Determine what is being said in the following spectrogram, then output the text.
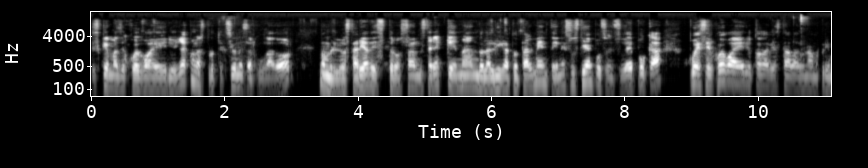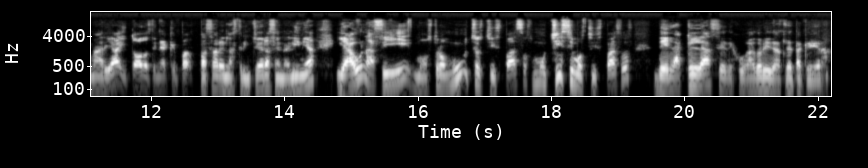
esquemas de juego aéreo, ya con las protecciones al jugador, no, hombre, lo estaría destrozando, estaría quemando la liga totalmente. En esos tiempos, en su época, pues el juego aéreo todavía estaba de una primaria y todo tenía que pa- pasar en las trincheras, en la línea, y aún así mostró muchos chispazos, muchísimos chispazos de la clase de jugador y de atleta que era.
